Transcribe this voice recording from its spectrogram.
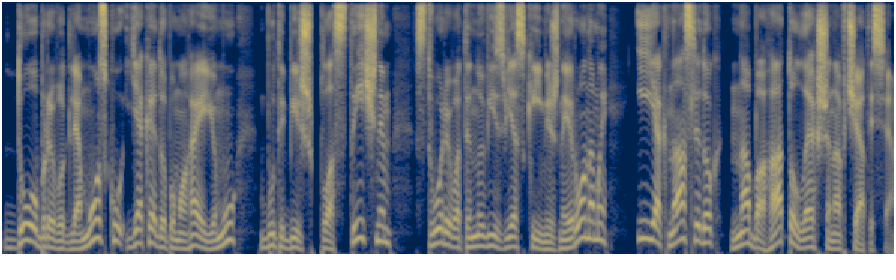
добриво для мозку, яке допомагає йому бути більш пластичним, створювати нові зв'язки між нейронами і, як наслідок, набагато легше навчатися.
